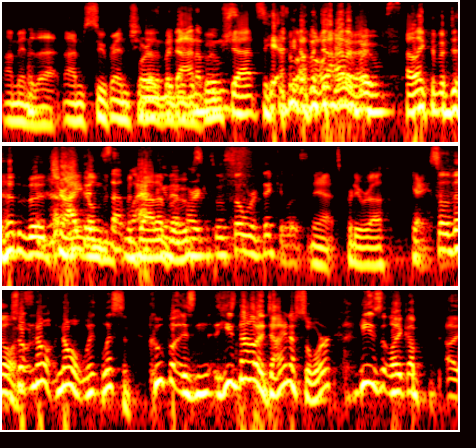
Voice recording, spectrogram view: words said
I'm into that. I'm super. And she does the Madonna boom boobs? shots. Yeah, She's got I'm Madonna boobs. I like the Madonna, the triangle couldn't stop Madonna at that part it was so ridiculous. Yeah, it's pretty rough. Okay, so the villains. So no, no. Wait, listen, Koopa is n- he's not a dinosaur. He's like a, a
